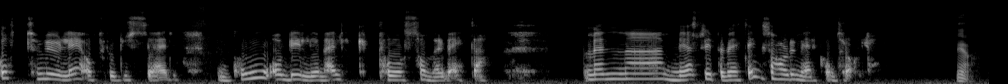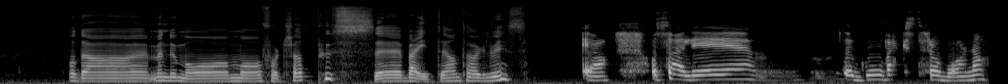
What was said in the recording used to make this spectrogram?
godt mulig å produsere god og billig melk på sommerbeite. Men eh, med stripebeiting så har du mer kontroll. Ja. Da, men du må, må fortsatt pusse beitet, antageligvis? Ja, og særlig det er god vekst fra våren av.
